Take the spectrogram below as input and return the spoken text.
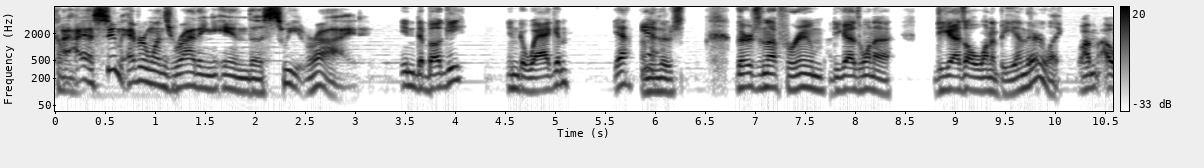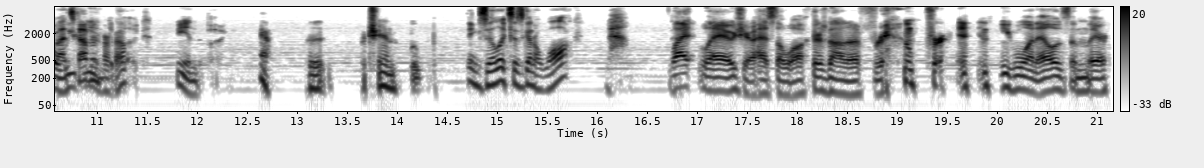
come I, I assume everyone's riding in the sweet ride. into buggy, into wagon. Yeah, I Yeah. mean there's there's enough room. Do you guys want to? Do you guys all want to be in there? Like, I'm, oh, Let's we, me cover. in the bug. Me in the bug. put you in. Boop. Think Zilix is gonna walk? La- Laosho has to walk. There's not enough room for anyone else in there.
